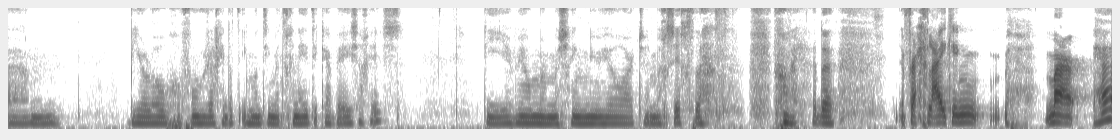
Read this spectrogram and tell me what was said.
um, bioloog of hoe zeg je dat, iemand die met genetica bezig is. Die wil me misschien nu heel hard in mijn gezicht slaan vanwege de vergelijking. Maar hè,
